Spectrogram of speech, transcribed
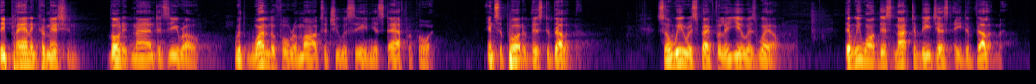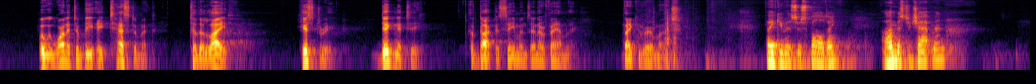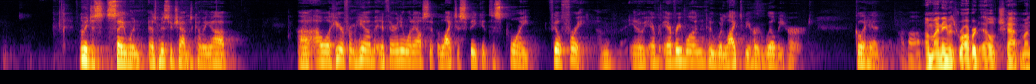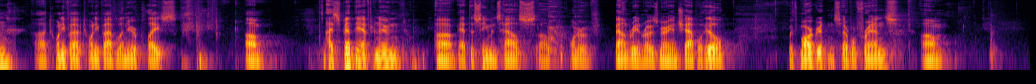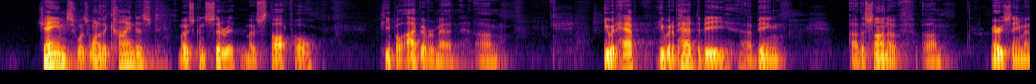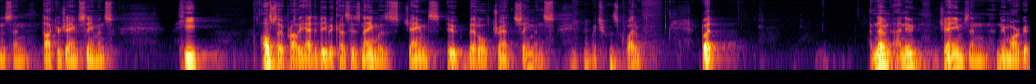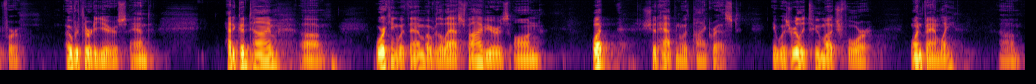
The Planning Commission voted nine to zero with wonderful remarks that you will see in your staff report in support of this development. So we respectfully, you as well, that we want this not to be just a development, but we want it to be a testament to the life, history, dignity of Dr. Semans and her family. Thank you very much. Thank you, Mr. Spaulding. Uh, Mr. Chapman? Let me just say, when, as Mr. Chapman's coming up, uh, I will hear from him, and if there are anyone else that would like to speak at this point, feel free. Um, You know, ev- everyone who would like to be heard will be heard. Go ahead, uh, Bob. Uh, My name is Robert L. Chapman, uh, 2525 Lanier Place. Um, I spent the afternoon uh, at the Semans House, uh, corner of Boundary and Rosemary and Chapel Hill, with Margaret and several friends. Um, James was one of the kindest, most considerate, most thoughtful people I've ever met. Um, He would have, he would have had to be, uh, being uh, the son of um, Mary Semans and Dr. James Semans. He also probably had to be because his name was James Duke Biddle Trent Semans, which was quite a, but I've known, I knew James and knew Margaret for over 30 years and had a good time um, working with them over the last five years on what should happen with Pinecrest. It was really too much for one family. Um,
